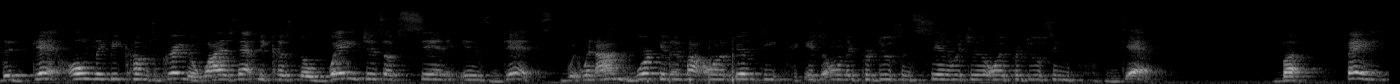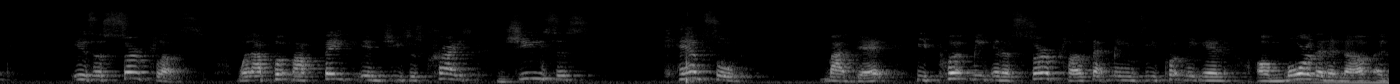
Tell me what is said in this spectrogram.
The debt only becomes greater. Why is that? Because the wages of sin is debt. When I'm working in my own ability, it's only producing sin, which is only producing debt. But faith is a surplus. When I put my faith in Jesus Christ, Jesus canceled my debt. He put me in a surplus. That means he put me in a more than enough, an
